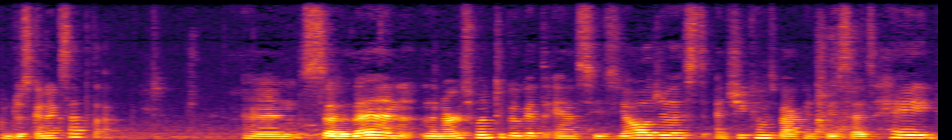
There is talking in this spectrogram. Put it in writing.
I'm just going to accept that. And so then the nurse went to go get the anesthesiologist and she comes back and she says, hey,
